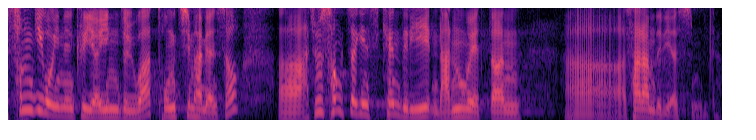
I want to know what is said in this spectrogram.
섬기고 있는 그 여인들과 동침하면서 아, 아주 성적인 스캔들이 난무했던 아, 사람들이었습니다.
